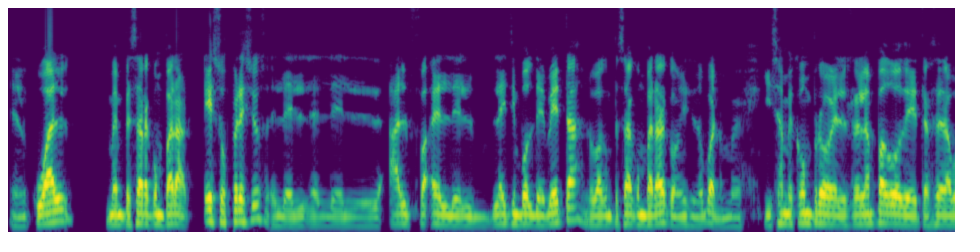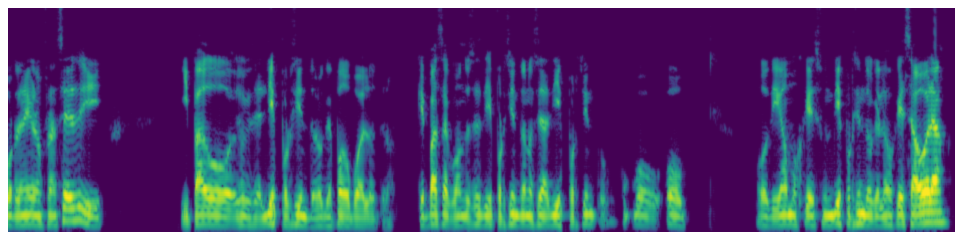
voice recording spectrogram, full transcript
en el cual va a empezar a comparar esos precios, el del, alfa, el del Lightning Bolt de beta, lo va a empezar a comparar con diciendo, bueno, quizás me compro el relámpago de tercera borde negro en francés y, y pago yo sé, el 10% de lo que pago por el otro. ¿Qué pasa cuando ese 10% no sea 10%? O, o, digamos que es un 10% que es lo que es ahora,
